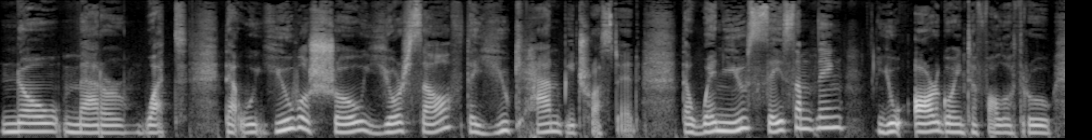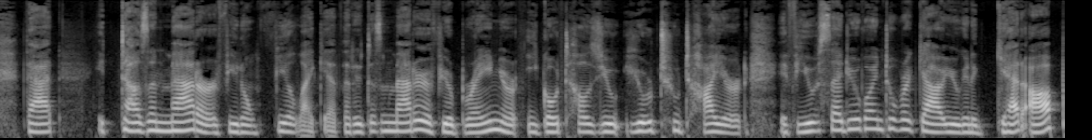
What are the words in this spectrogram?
no matter what. That you will show yourself that you can be trusted. That when you say something, you are going to follow through. That it doesn't matter if you don't feel like it, that it doesn't matter if your brain, your ego tells you you're too tired. If you said you're going to work out, you're going to get up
